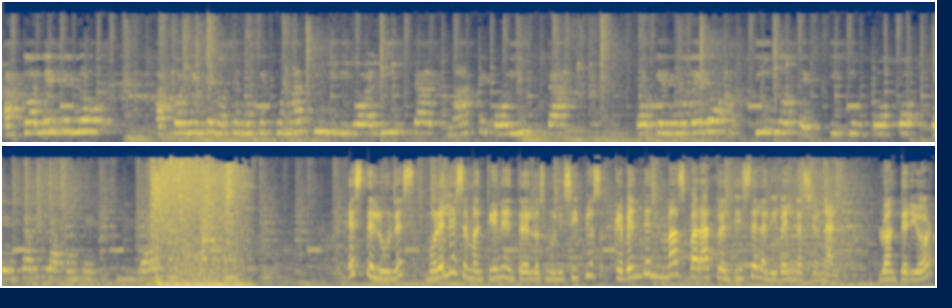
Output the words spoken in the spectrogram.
Actualmente no, actualmente nos hemos hecho más individualistas, más egoístas, porque el modelo así nos exige un poco pensar en la competitividad. Este lunes, Morelia se mantiene entre los municipios que venden más barato el diésel a nivel nacional, lo anterior,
